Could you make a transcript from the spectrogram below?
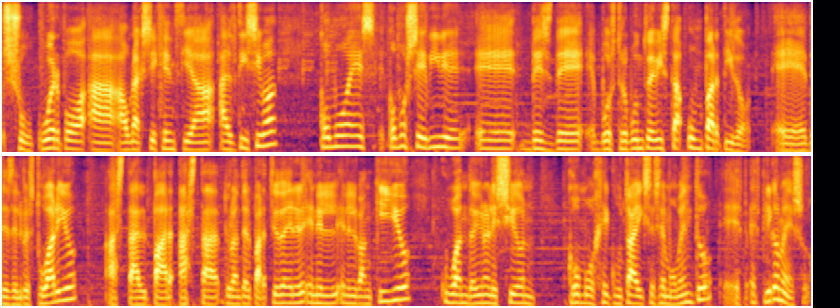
su cuerpo a, una exigencia altísima. ¿Cómo, es, cómo se vive eh, desde vuestro punto de vista un partido? Desde el vestuario hasta, el par, hasta durante el partido en el, en el- banquillo, cuando hay una lesión, ¿cómo ejecutáis ese momento? Explícame eso.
